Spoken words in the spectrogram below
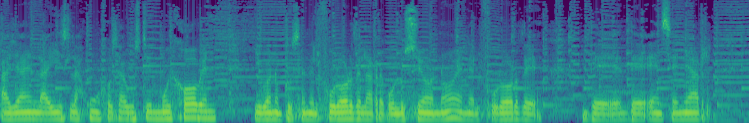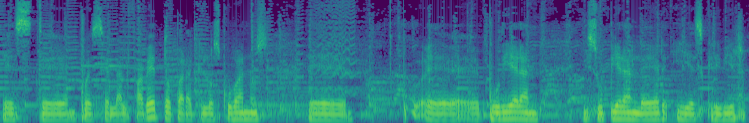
allá en la isla, un José Agustín muy joven y bueno, pues en el furor de la revolución, ¿no? En el furor de enseñar este, pues el alfabeto para que los cubanos eh, eh, pudieran y supieran leer y escribir.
